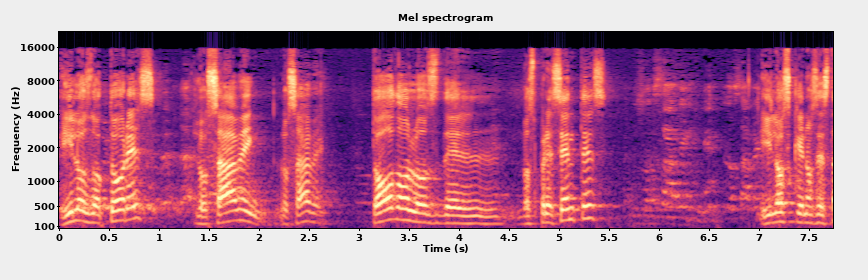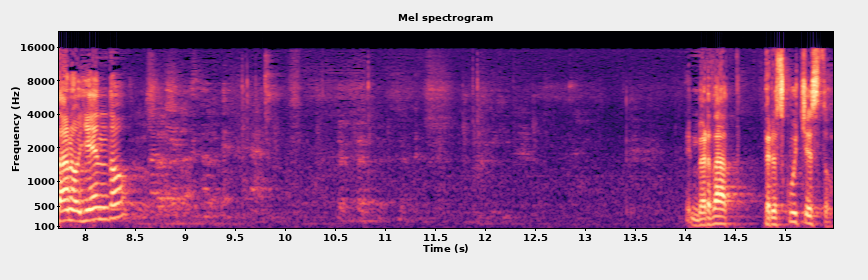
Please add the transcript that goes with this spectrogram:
Y los doctores lo saben, lo saben. Todos los, del, los presentes y los que nos están oyendo. En verdad, pero escuche esto.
